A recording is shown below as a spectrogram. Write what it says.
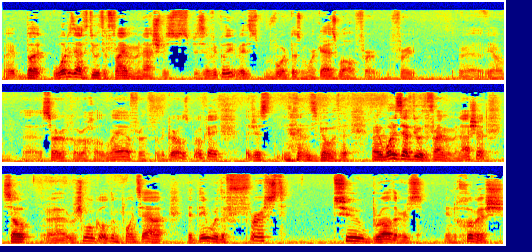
right? But what does that have to do with the Ephraim and Menashe specifically? Right? This doesn't work as well for for you know, Sarach or Rachel Leah for, for the girls, but okay, let's just let's go with it. Right? What does that have to do with Ephraim and Menashe? So, uh, Golden points out that they were the first two brothers in Chumash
